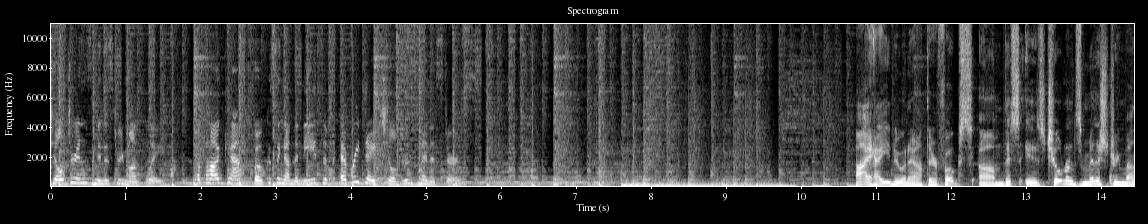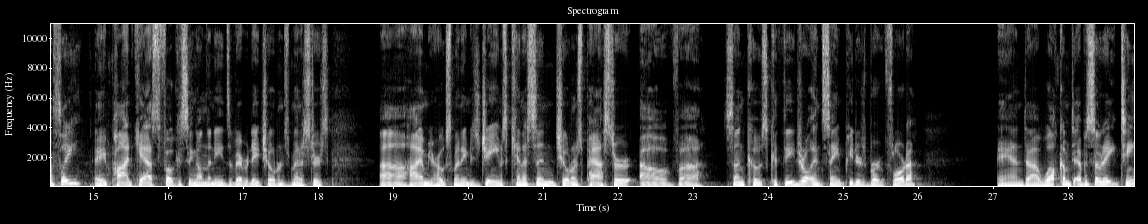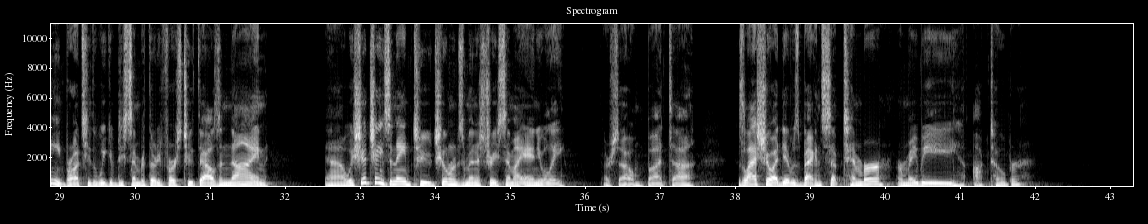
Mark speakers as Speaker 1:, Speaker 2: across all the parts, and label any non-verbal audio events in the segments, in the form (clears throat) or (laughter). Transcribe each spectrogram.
Speaker 1: Children's Ministry Monthly, a podcast focusing on the needs of everyday children's ministers.
Speaker 2: Hi, how you doing out there, folks? Um, this is Children's Ministry Monthly, a podcast focusing on the needs of everyday children's ministers. Uh, hi, I'm your host. My name is James Kinnison, children's pastor of uh, Suncoast Cathedral in St. Petersburg, Florida. And uh, welcome to episode 18, brought to you the week of December 31st, 2009. Uh, we should change the name to Children's Ministry semi annually or so, but because the last show I did was back in September or maybe October.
